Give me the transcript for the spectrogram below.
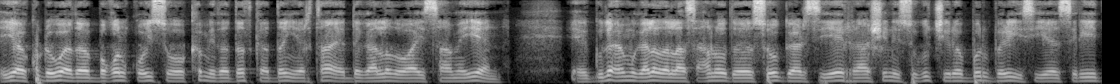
ayaa ku dhowaada boqol qoys oo ka mida dadka danyarta ee dagaaladu ay saameeyeen. Ee gudaha magaalada laascanood oo soo gaadhsiiyey raashin isugu jira burberiis iyo saliid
